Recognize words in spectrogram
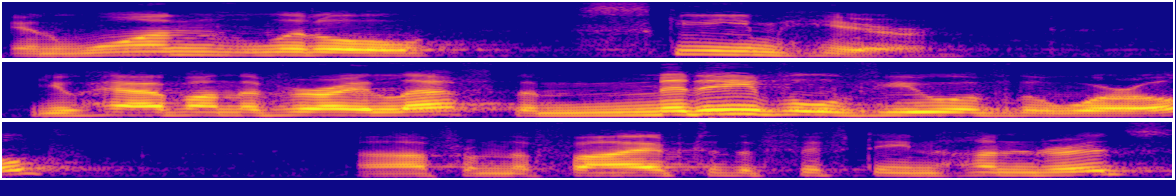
in one little scheme here. You have on the very left the medieval view of the world uh, from the 5 to the 1500s,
